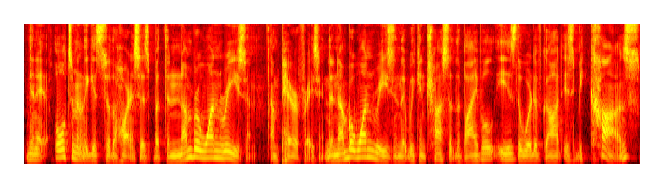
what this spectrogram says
then it ultimately gets to the heart and says, but the number one reason, I'm paraphrasing, the number one reason that we can trust that the Bible is the Word of God is because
